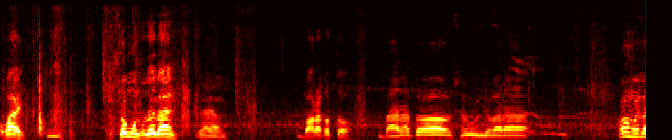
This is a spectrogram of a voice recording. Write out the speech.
ও ভাই সমুদ্র যাইবেন? যাম ভাড়া কত? ভাড়া তো সমুদ্র ভাড়া কম হইলে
